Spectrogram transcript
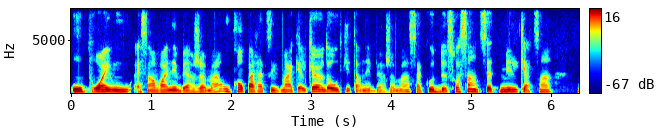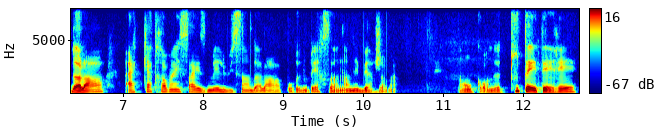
au point où elle s'en va en hébergement ou comparativement à quelqu'un d'autre qui est en hébergement, ça coûte de 67 400 dollars à 96 800 dollars pour une personne en hébergement. Donc, on a tout intérêt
